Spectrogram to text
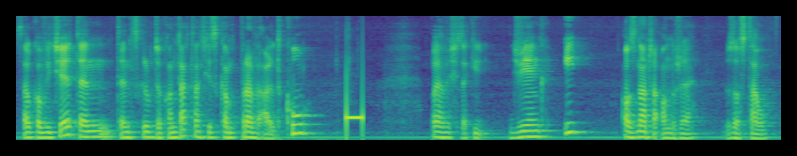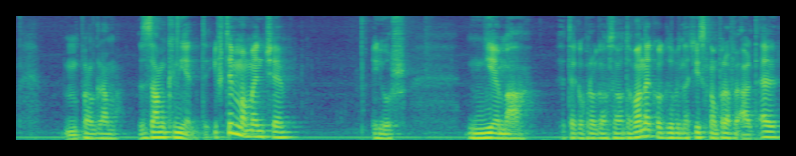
całkowicie, ten, ten skrypt do kontaktu naciskam prawy Alt Q. Pojawia się taki dźwięk i oznacza on, że został mm, program zamknięty. I w tym momencie już nie ma tego programu załadowanego. Gdyby naciskał prawy Alt L,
